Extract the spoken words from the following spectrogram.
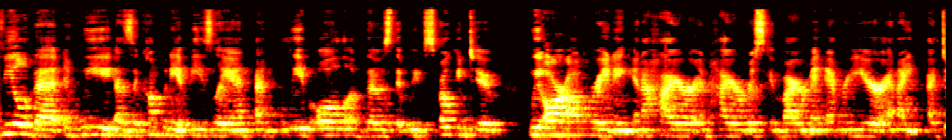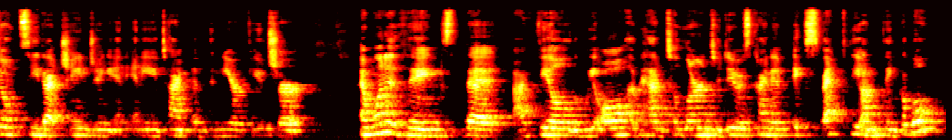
feel that we as a company at Beazley, and I believe all of those that we've spoken to, we are operating in a higher and higher risk environment every year. And I, I don't see that changing in any time of the near future. And one of the things that I feel we all have had to learn to do is kind of expect the unthinkable.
